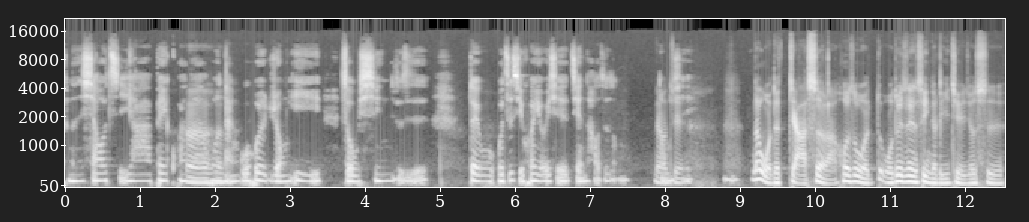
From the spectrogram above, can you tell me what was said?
可能消极啊、悲观啊，嗯、或难过，或者容易走心，就是对我我自己会有一些检讨这种了解。嗯、那我的假设啦，或者说我我对这件事情的理解就是，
